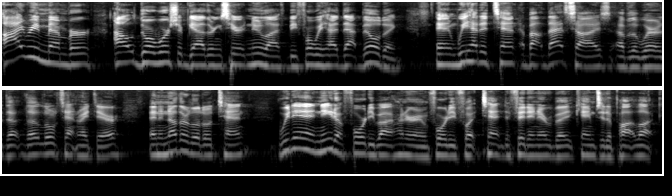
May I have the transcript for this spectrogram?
I remember outdoor worship gatherings here at New Life before we had that building. And we had a tent about that size of the where the, the little tent right there, and another little tent. We didn't need a 40 by 140 foot tent to fit in everybody that came to the potluck,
